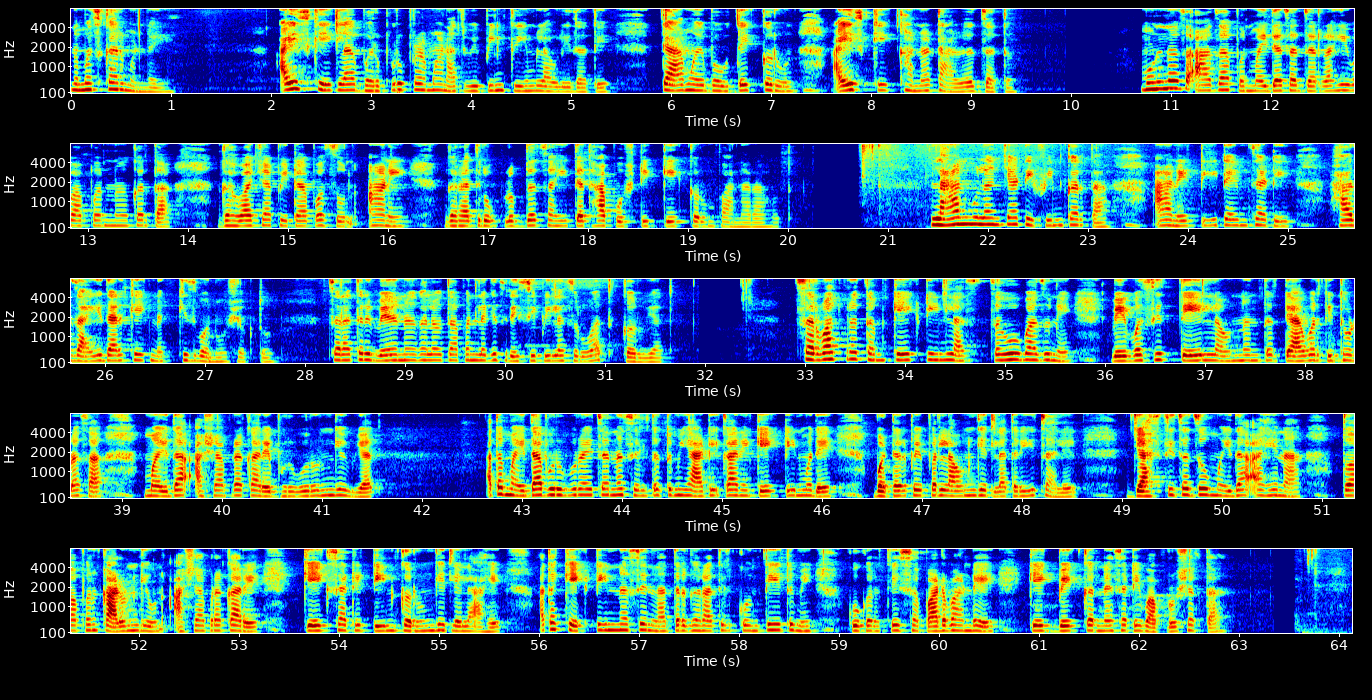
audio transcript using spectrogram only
नमस्कार मंडळी. आईस केकला भरपूर प्रमाणात व्हिपिंग क्रीम लावली जाते. त्यामुळे बहुतेक करून आईस केक खाणं टाळत जातं. म्हणूनच आज आपण मैद्याचा जराही वापर न करता गव्हाच्या पिठापासून आणि घरातील उपलब्ध साहित्यात हा पौष्टिक केक करून पाहणार आहोत. लहान मुलांच्या टिफिनकरता आणि टी टाईमसाठी हा जाळीदार केक नक्कीच बनवू शकतो. चला तर वेळ न घालवता आपण लगेच रेसिपीला सुरुवात करूयात. सर्वात प्रथम केक टीनला चहू बाजूने व्यवस्थित तेल लावून नंतर त्यावरती थोडासा मैदा अशा प्रकारे भुरभुरून घेऊयात. आता मैदा भुरभुरायचा नसेल तर तुम्ही ह्या ठिकाणी केक टीनमध्ये बटर पेपर लावून घेतला तरीही चालेल. जास्तीचा जो मैदा आहे ना तो आपण काढून घेऊन अशा प्रकारे केकसाठी टीन करून घेतलेलं आहे. आता केक टीन नसेल ना तर घरातील कोणतेही तुम्ही कुकरचे सपाट भांडे केक बेक करण्यासाठी वापरू शकता.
